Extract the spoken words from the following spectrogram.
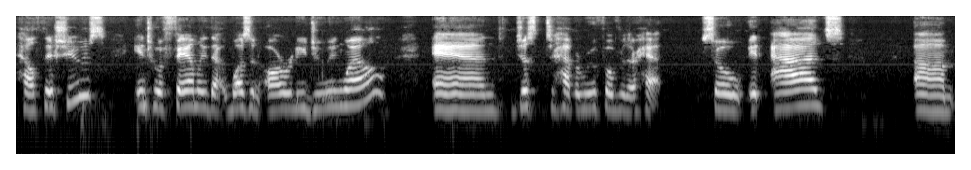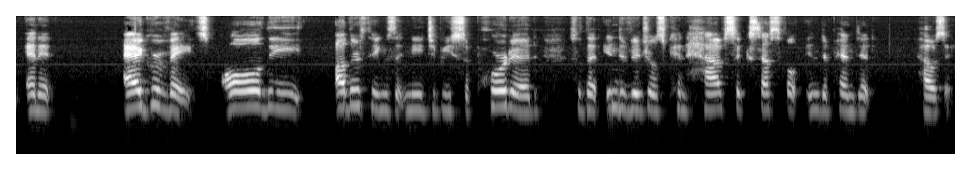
health issues into a family that wasn't already doing well and just to have a roof over their head. So it adds um, and it aggravates all the other things that need to be supported so that individuals can have successful independent housing.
